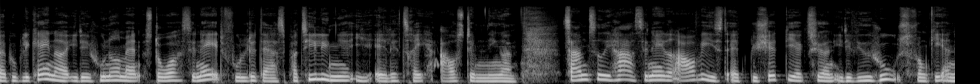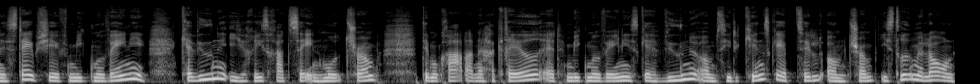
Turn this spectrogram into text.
republikanere i det 100 mand store senat fulgte deres partilinje i alle tre afstemninger. Samtidig har senatet afvist, at budgetdirektøren i det hvide hus fungerende stabschef Mick Mulvaney kan vidne i rigsretssagen mod Trump. Demokraterne har krævet, at Mick Mulvaney skal vidne om sit kendskab til, om Trump i strid med loven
